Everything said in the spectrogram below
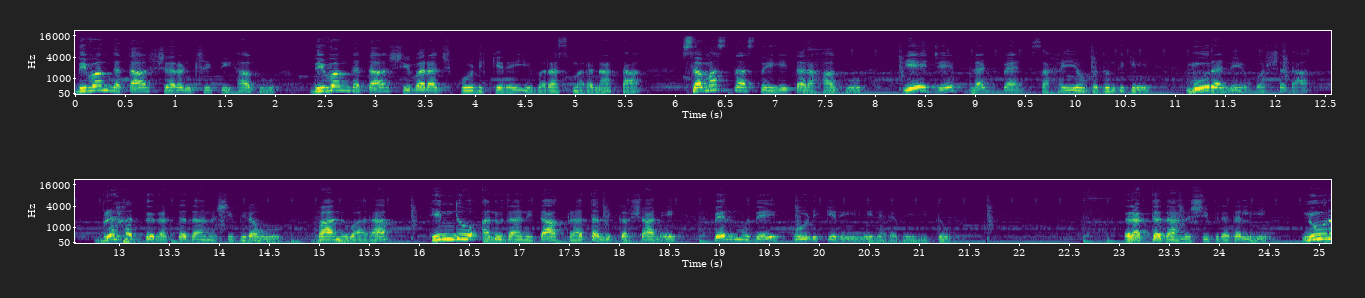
ದಿವಂಗತ ಶರಣ್ ಶೆಟ್ಟಿ ಹಾಗೂ ದಿವಂಗತ ಶಿವರಾಜ್ ಕೋಡಿಕೆರೆ ಇವರ ಸ್ಮರಣಾರ್ಥ ಸಮಸ್ತ ಸ್ನೇಹಿತರ ಹಾಗೂ ಎಜೆ ಬ್ಲಡ್ ಬ್ಯಾಂಕ್ ಸಹಯೋಗದೊಂದಿಗೆ ಮೂರನೇ ವರ್ಷದ ಬೃಹತ್ ರಕ್ತದಾನ ಶಿಬಿರವು ಭಾನುವಾರ ಹಿಂದೂ ಅನುದಾನಿತ ಪ್ರಾಥಮಿಕ ಶಾಲೆ ಪೆರ್ಮುದೆ ಕೋಡಿಕೆರೆಯಲ್ಲಿ ನೆರವೇರಿತು. ರಕ್ತದಾನ ಶಿಬಿರದಲ್ಲಿ ನೂರ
